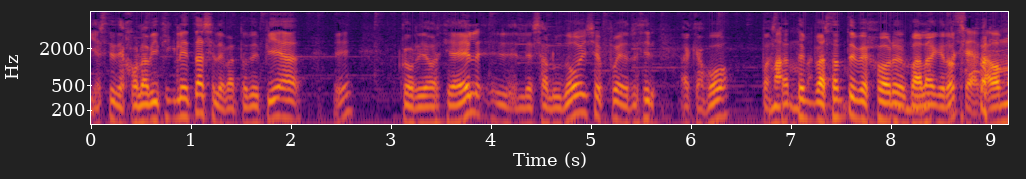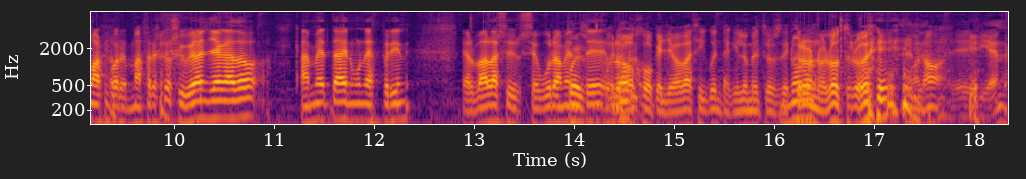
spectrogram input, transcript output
Y este dejó la bicicleta, se levantó de pie, ¿eh? corrió hacia él, eh, le saludó y se fue. Es decir, acabó bastante, Ma- bastante mejor el bala que el otro. Se acabó más, más fresco. Si hubieran llegado a meta en un sprint, el Bala se- seguramente... Pues, Bueno, no. ojo, que llevaba 50 kilómetros de No, crono no. el otro, ¿eh? Bueno, eh, bien.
